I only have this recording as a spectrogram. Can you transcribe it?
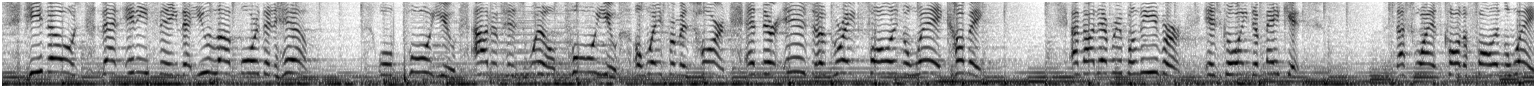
He knows that anything that you love more than him will pull you out of His will, pull you away from His heart. And there is a great falling away coming. And not every believer is going to make it. That's why it's called a falling away.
